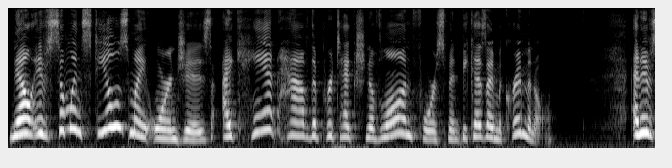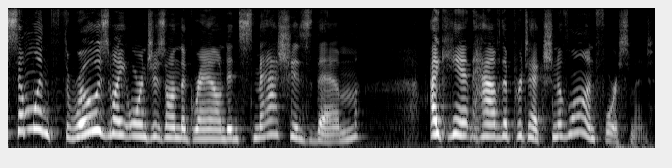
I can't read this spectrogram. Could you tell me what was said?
Now, if someone steals my oranges, I can't have the protection of law enforcement because I'm a criminal. And if someone throws my oranges on the ground and smashes them, I can't have the protection of law enforcement.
